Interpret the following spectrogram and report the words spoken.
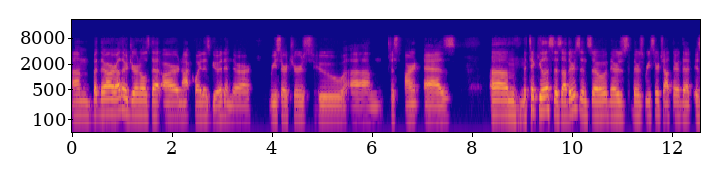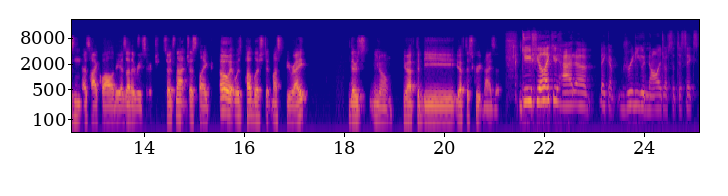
um, but there are other journals that are not quite as good and there are researchers who um, just aren't as um, meticulous as others, and so there's there's research out there that isn't as high quality as other research. So it's not just like oh, it was published, it must be right. There's you know you have to be you have to scrutinize it. Do you feel like you had a like a really good knowledge of statistics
